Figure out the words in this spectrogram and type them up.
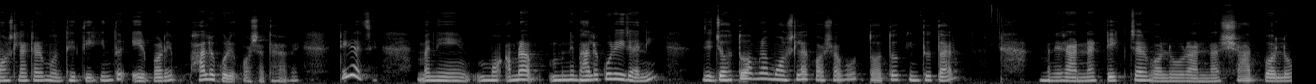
মশলাটার মধ্যে দিয়ে কিন্তু এরপরে ভালো করে কষাতে হবে, ঠিক আছে? মানে আমরা মানে ভালো করেই জানি যে যত আমরা মশলা কষাবো তত কিন্তু তার মানে রান্নার টেক্সচার বলো, রান্নার স্বাদ বলো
